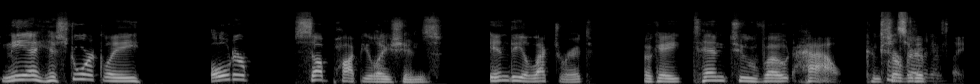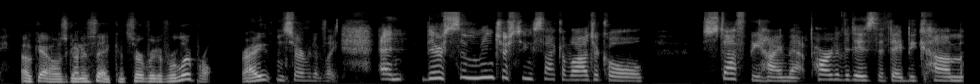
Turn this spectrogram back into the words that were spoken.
Nia, historically, older subpopulations in the electorate, okay, tend to vote how? Conservative. conservatively Okay, I was going to say conservative or liberal, right? conservatively and there's some interesting psychological stuff behind that. Part of it is that they become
